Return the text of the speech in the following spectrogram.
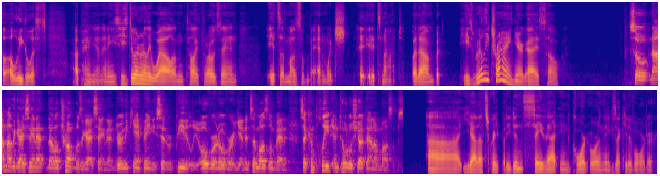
a legalist opinion. And he's he's doing really well until he throws in it's a Muslim ban, which it's not. But um, but he's really trying here, guys. So. So now I'm not the guy saying that. Donald Trump was the guy saying that during the campaign. He said repeatedly, over and over again, "It's a Muslim ban. It's a complete and total shutdown of Muslims." Uh, yeah, that's great, but he didn't say that in court or in the executive order.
